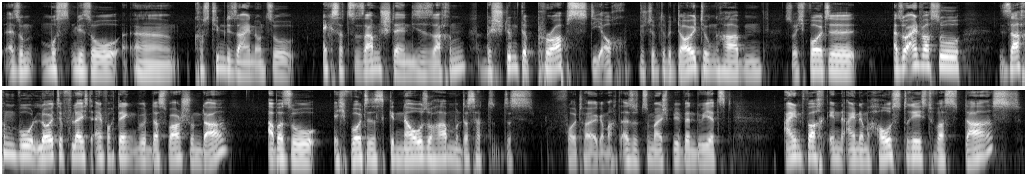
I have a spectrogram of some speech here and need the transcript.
also mussten wir so äh, Kostümdesign und so extra zusammenstellen, diese Sachen. Bestimmte Props, die auch bestimmte Bedeutungen haben. So, ich wollte, also einfach so Sachen, wo Leute vielleicht einfach denken würden, das war schon da. Aber so, ich wollte das genauso haben und das hat das voll teuer gemacht. Also zum Beispiel, wenn du jetzt einfach in einem Haus drehst, was da ist,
